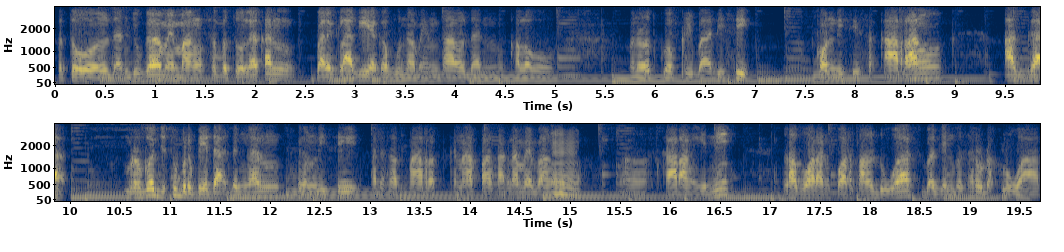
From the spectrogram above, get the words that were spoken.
betul dan juga memang sebetulnya kan balik lagi ya ke fundamental dan kalau menurut gue pribadi sih kondisi sekarang agak menurut gue justru berbeda dengan kondisi pada saat Maret. Kenapa? Karena memang hmm. uh, sekarang ini laporan kuartal 2 sebagian besar udah keluar.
